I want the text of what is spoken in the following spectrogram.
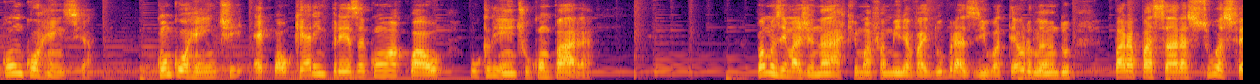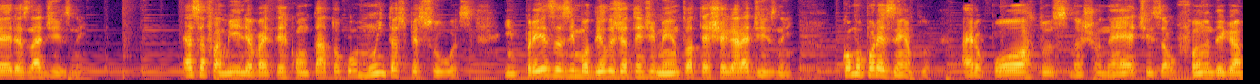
concorrência. Concorrente é qualquer empresa com a qual o cliente o compara. Vamos imaginar que uma família vai do Brasil até Orlando para passar as suas férias na Disney. Essa família vai ter contato com muitas pessoas, empresas e modelos de atendimento até chegar à Disney, como por exemplo, aeroportos, lanchonetes, alfândega,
